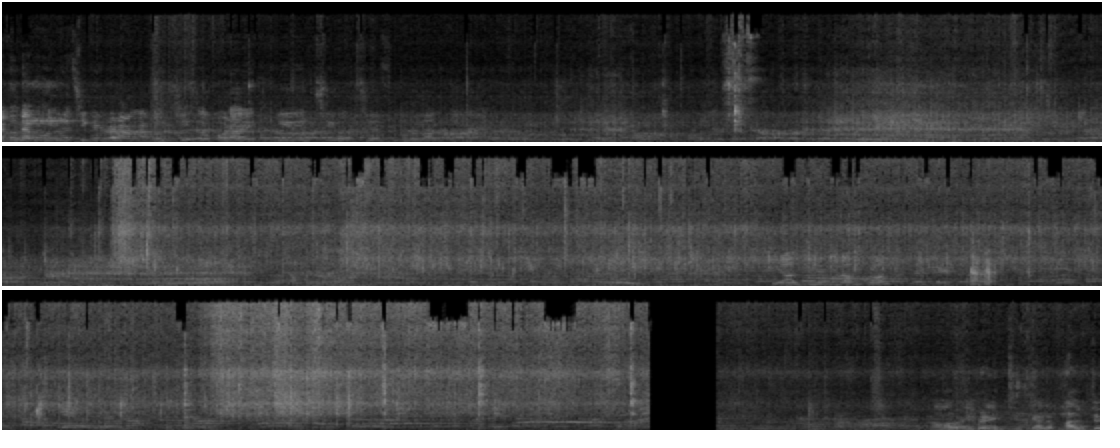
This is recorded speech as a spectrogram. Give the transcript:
এখন দেখো বন্ধুরা চিকেনটা রান্না করছি, তো কড়াই দিয়ে দিচ্ছি হচ্ছে শুকনো লঙ্কা। পেঁয়াজ দিয়ে দিলাম সব। আমার ফালতু?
